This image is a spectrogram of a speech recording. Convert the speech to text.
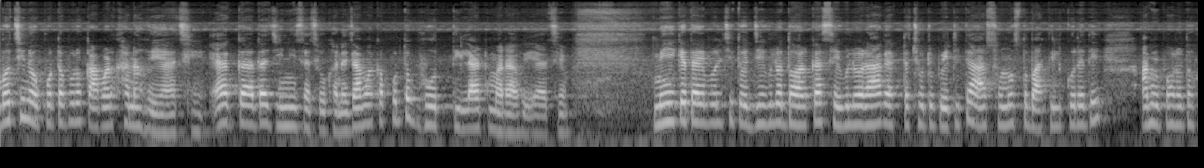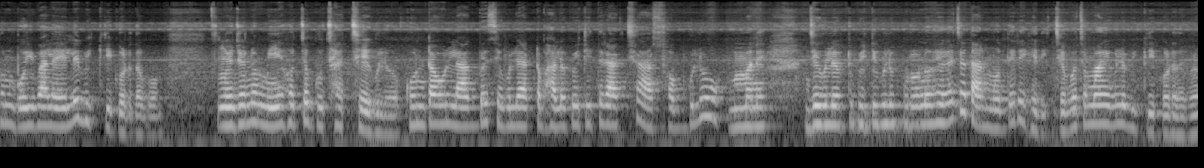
বলছি না, ওপরটা পুরো কাবারখানা হয়ে আছে। এক গাদা জিনিস আছে ওখানে। জামা কাপড় তো ভর্তি, লাট মারা হয়ে আছে। মেয়েকে তাই বলছি, তোর যেগুলো দরকার সেগুলো রাখ, একটা ছোট পেটিতে আর সমস্ত বাতিল করে দে। আমি পরে তখন বইবালা এলে বিক্রি করে দেবো। ওই জন্য মেয়ে হচ্ছে গুছাচ্ছে এগুলো। কোনটা ওর লাগবে সেগুলো একটা ভালো পেটিতে রাখছে আর সবগুলো মানে যেগুলো একটু পেটিগুলো পুরনো হয়ে গেছে তার মধ্যে রেখে দিচ্ছে। বলছে, মা, এগুলো বিক্রি করে দেবে।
